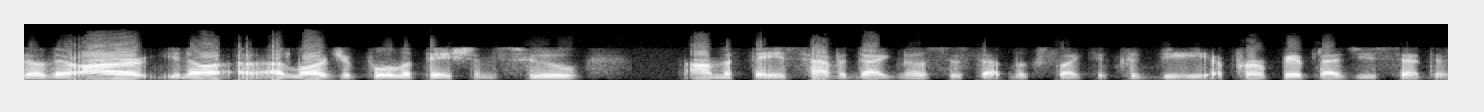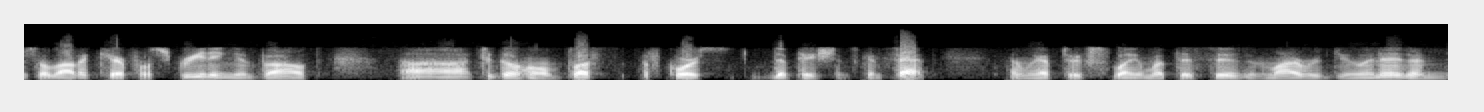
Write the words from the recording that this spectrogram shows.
So there are, you know, a, a larger pool of patients who, on the face, have a diagnosis that looks like it could be appropriate. But as you said, there's a lot of careful screening involved uh, to go home. Plus, of course, the patient's consent, and we have to explain what this is and why we're doing it. And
